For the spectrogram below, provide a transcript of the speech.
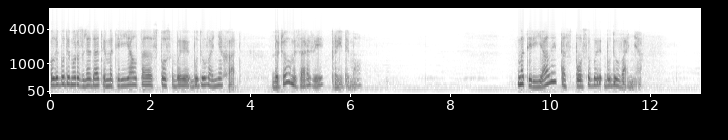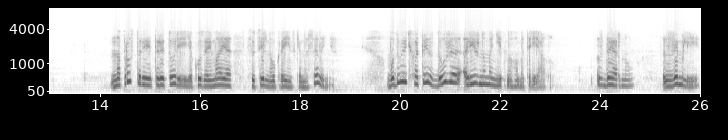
коли будемо розглядати матеріал та способи будування хат, до чого ми зараз і прийдемо. Матеріали та способи будування. На просторі території, яку займає суцільне українське населення, будують хати з дуже різноманітного матеріалу з дерну, з землі,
